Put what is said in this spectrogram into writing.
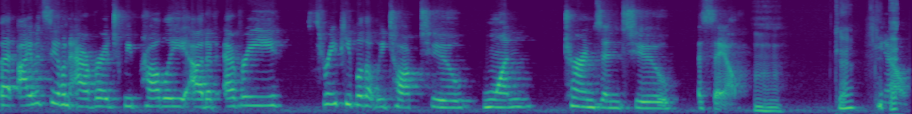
but I would say on average we probably out of every three people that we talk to, one turns into a sale. Mm-hmm. Okay. You know,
